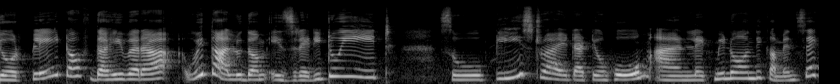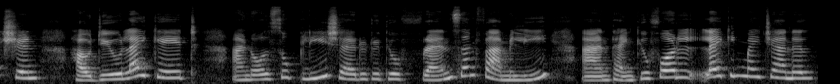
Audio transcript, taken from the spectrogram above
Your plate of dahi vada with aloo dum is ready to eat. So please try it at your home and let me know on the comment section how do you like it and also please share it with your friends and family and thank you for liking my channel.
